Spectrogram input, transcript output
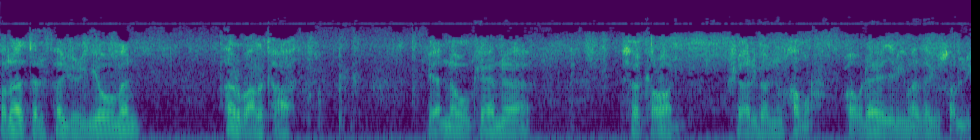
صلاة الفجر يوما أربع ركعات لأنه كان سكران شاربا للخمر فهو لا يدري ماذا يصلي.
